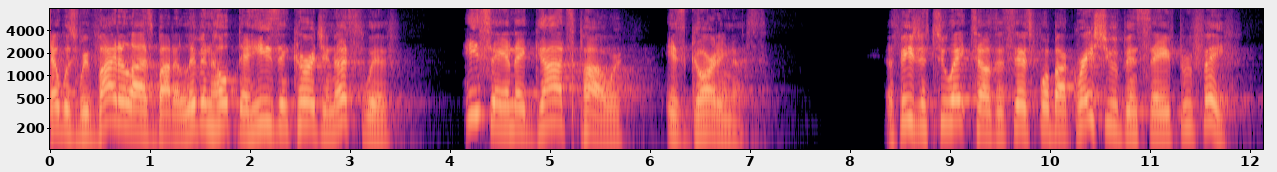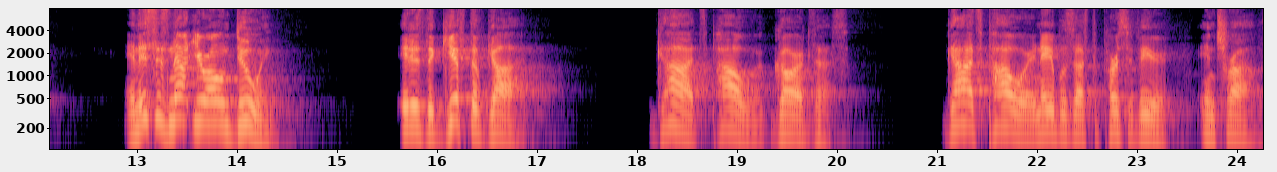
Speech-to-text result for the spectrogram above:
that was revitalized by the living hope that he's encouraging us with He's saying that God's power is guarding us. Ephesians 2 8 tells us, says, For by grace you have been saved through faith. And this is not your own doing, it is the gift of God. God's power guards us. God's power enables us to persevere in trials.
